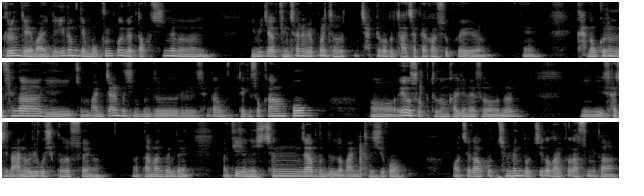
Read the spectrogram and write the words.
그런 게 만약에 이런 게 뭐 불법이었다고 치면은 이미 제가 경찰에 몇 번을 더 잡혀가도 다 잡혀갔을 거예요. 예. 간혹 그런 생각이 좀 많이 짧으신 분들을 생각하면 되게 속상하고 어, 에어소프트 건 관련해서는 이 사실 안 올리고 싶었어요. 어, 다만 근데 기존의 시청자분들도 많이 계시고 어, 제가 곧 천명도 찍어갈 것 같습니다.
